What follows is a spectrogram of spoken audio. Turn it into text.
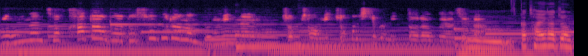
믿는 척 하다가도 속으로는 못 믿는 좀 점이 조금씩은 있더라고요, 제가. 음, 그러니까 자기가 좀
